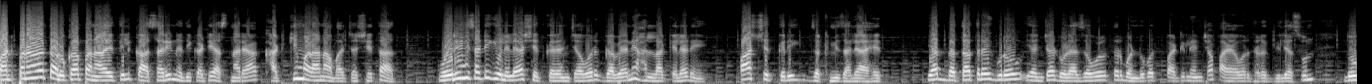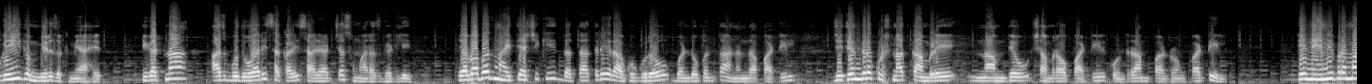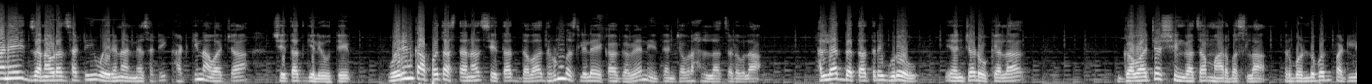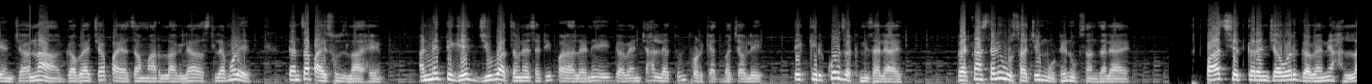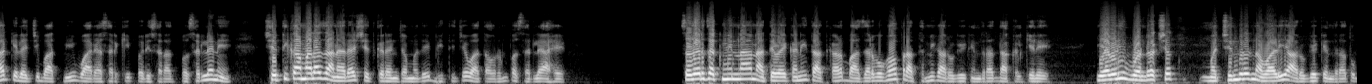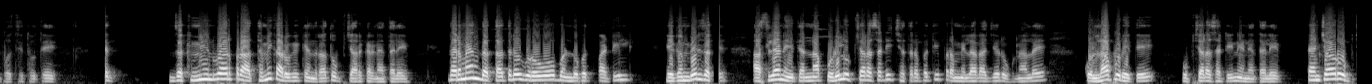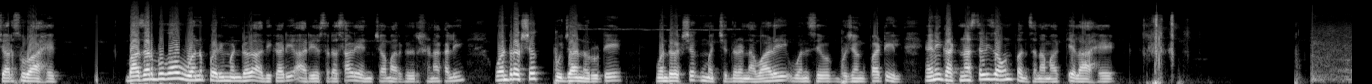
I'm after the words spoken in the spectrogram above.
पाटपणाळा तालुका पन्हाळा येथील कासारी नदीकाठी असणाऱ्या खाटकीमळा नावाच्या शेतात वैरणीसाठी गेलेल्या शेतकऱ्यांच्यावर गव्याने हल्ला केल्याने पाच शेतकरी जखमी झाले आहेत. यात दत्तात्रय गुरव यांच्या डोळ्याजवळ तर बंडोपत पाटील यांच्या पायावर धडक दिली असून दोघेही गंभीर जखमी आहेत. ही घटना आज बुधवारी सकाळी साडेआठच्या सुमारास घडली. याबाबत माहिती अशी की दत्तात्रय राघू गुरव बंडोपंत आनंदा पाटील जितेंद्र कृष्णात कांबळे नामदेव शामराव पाटील कोंडराम पांडुरंग पाटील हे नेहमीप्रमाणे जनावरांसाठी वैरण आणण्यासाठी खाटकी नावाच्या शेतात गेले होते. वैरण कापत असताना शेतात दबा धरून बसलेल्या एका गव्याने त्यांच्यावर हल्ला चढवला. हल्ल्यात दत्तात्रय गुरव यांच्या डोक्याला गव्हाच्या शिंगाचा मार बसला. तर बंडोबंत पाटील यांच्याना गव्याच्या पायाचा मार लागल्या असल्यामुळे त्यांचा पाय सुजला आहे. अन्य तिघे जीव वाचवण्यासाठी पळाल्याने गव्यांच्या हल्ल्यातून थोडक्यात बचावले. ते किरकोळ जखमी झाले आहेत. घटनास्थळी उसाचे मोठे नुकसान झाले आहे. पाच शेतकऱ्यांच्यावर गव्याने हल्ला केल्याची बातमी वाऱ्यासारखी परिसरात पसरल्याने शेतीकामाला जाणाऱ्या शेतकऱ्यांच्या मध्ये भीतीचे वातावरण पसरले आहे. सदर जखमींना नातेवाईकांनी तात्काळ बाजारभोगाव प्राथमिक आरोग्य केंद्रात दाखल केले. यावेळी वनरक्षक मच्छिंद्र नवाळी आरोग्य केंद्रात उपस्थित होते. जखमींवर प्राथमिक आरोग्य केंद्रात उपचार करण्यात आले. दरम्यान दत्तात्रय गुरव व बंडोपत पाटील हे गंभीर जखमी असल्याने त्यांना पुढील उपचारासाठी छत्रपती प्रमिलाराजे रुग्णालय कोल्हापूर येथे उपचारासाठी नेण्यात आले. त्यांच्यावर उपचार सुरू आहेत. बाजारभोगाव वन परिमंडळ अधिकारी आर एस रसाळ यांच्या मार्गदर्शनाखाली वनरक्षक पूजा नरुटे वनरक्षक मच्छिंद्र नवाळे वनसेवक भुजंग पाटील यांनी घटनास्थळी जाऊन पंचनामा केला आहे.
